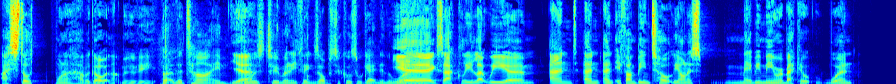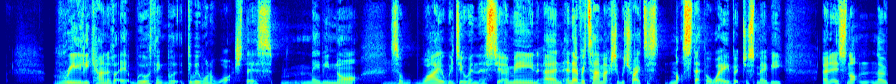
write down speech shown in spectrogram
I still want to have a go at that movie. But at the time, Yeah. there was too many things, obstacles were getting in the Yeah, way. Yeah, exactly. Like we um and and and if I'm being totally honest, maybe me and Rebecca weren't really kind of like, we were thinking, well, do we want to watch this? Maybe not. Mm. So why are we doing this? You know what I mean? And and every time actually we try to not step away, but just maybe, and it's not no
